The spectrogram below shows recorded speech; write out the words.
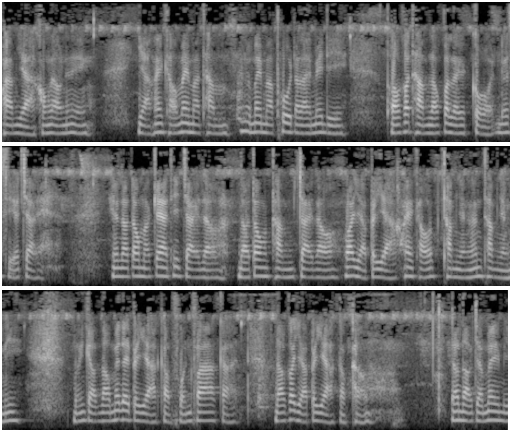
ความอยากของเรานั่นเอง อยากให้เขาไม่มาทำหรือไม่มาพูดอะไรไม่ดีพอเขาทำเราก็เลยโกรธหรือเสียใจเห็นเราต้องมาแก้ที่ใจเรา เราต้องทำใจเราว่าอย่าไปอยากให้เขาทำอย่างนั้นทำอย่างนี้ เหมือนกับเราไม่ได้ไปอยากกับฝนฟ้าอากาศ เราก็อย่าไปอยากกับเขา แล้วเราจะไม่มี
